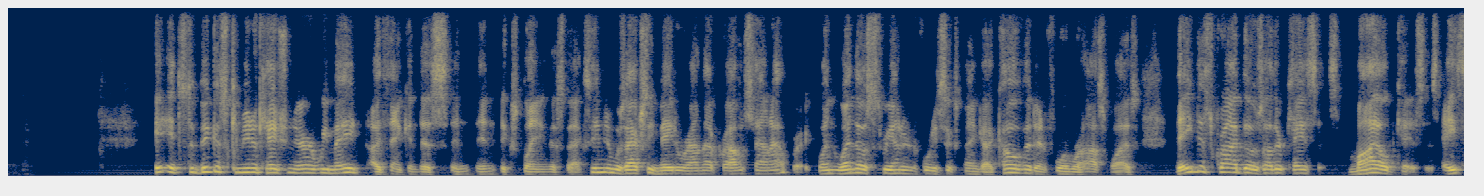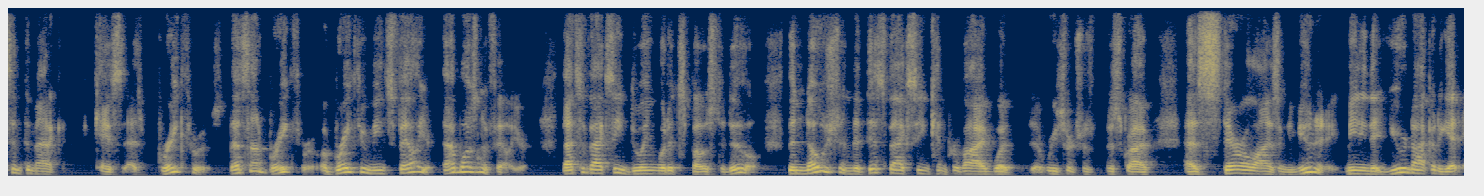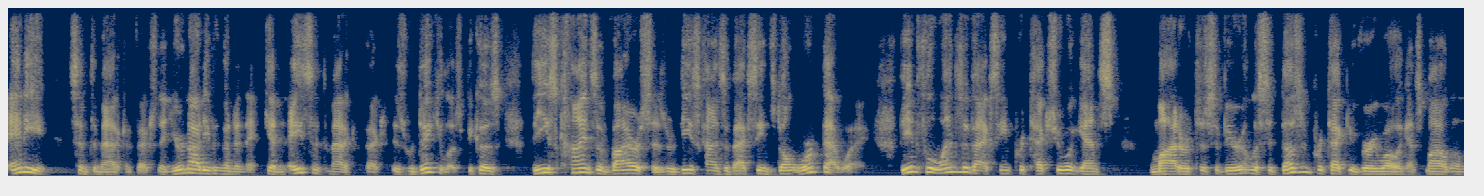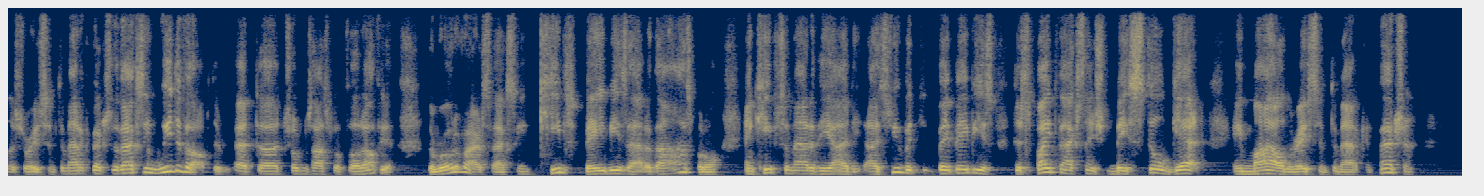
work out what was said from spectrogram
It's the biggest communication error we made, I think, in this in, in, explaining this vaccine. It was actually made around that Provincetown outbreak. When when those 346 men got COVID and four were hospitalized, they described those other cases, mild cases, asymptomatic cases, as breakthroughs. That's not a breakthrough. A breakthrough means failure. That wasn't a failure. That's a vaccine doing what it's supposed to do. The notion that this vaccine can provide what researchers describe as sterilizing immunity, meaning that you're not going to get any symptomatic infection, that you're not even going to get an asymptomatic infection, is ridiculous because these kinds of viruses or these kinds of vaccines don't work that way. The influenza vaccine protects you against moderate to severe illness. It doesn't protect you very well against mild illness or asymptomatic infection. The vaccine we developed at uh, Children's Hospital Philadelphia, the rotavirus vaccine, keeps babies out of the hospital and keeps them out of the ICU. But babies, despite vaccination, may still get a mild or asymptomatic infection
